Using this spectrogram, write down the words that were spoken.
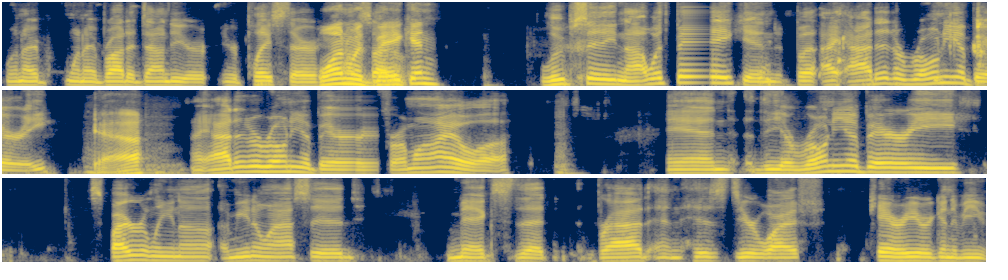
when I when I brought it down to your your place there. One with outside of bacon. Loup City, not with bacon, but I added aronia berry. Yeah. I added aronia berry from Iowa, and the aronia berry spirulina amino acid mix that Brad and his dear wife Carrie are going to be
